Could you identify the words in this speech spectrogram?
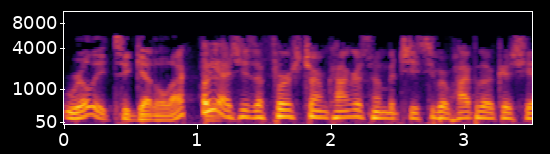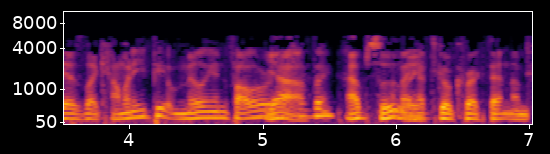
really to get elected oh yeah, she's a first-term congressman, but she's super popular because she has like how many people? A million followers or yeah something. absolutely I might have to go correct that number.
